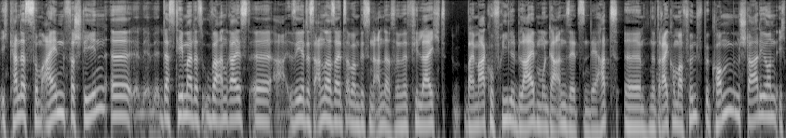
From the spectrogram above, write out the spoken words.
ich kann das zum einen verstehen, äh, das Thema, das Uwe anreißt, äh, sehe das andererseits aber ein bisschen anders. Wenn wir vielleicht bei Marco Friedel bleiben und da ansetzen. Der hat äh, eine 3,5 bekommen im Stadion. Ich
